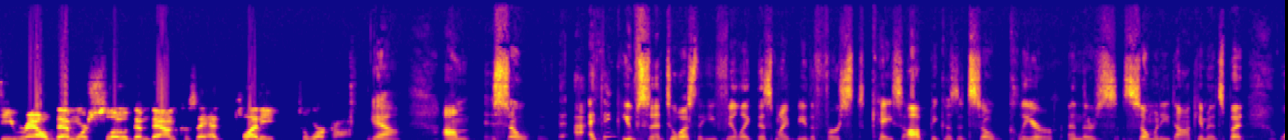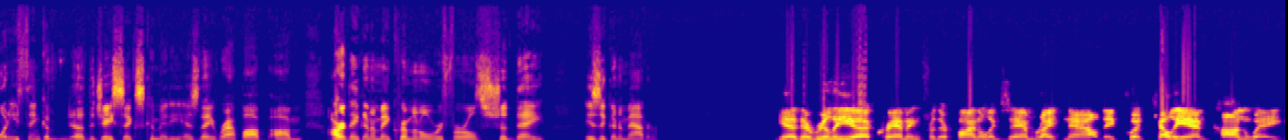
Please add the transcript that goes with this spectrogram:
derailed them or slowed them down because they had plenty to work on. Yeah. Um, so I think you've said to us that you feel like this might be the first case up because it's so clear and there's so many documents. But what do you think of uh, the J6 committee as they wrap up? Um, are they going to make criminal referrals? Should they? Is it going to matter? Yeah, they're really uh, cramming for their final exam right now. They put Kellyanne Conway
